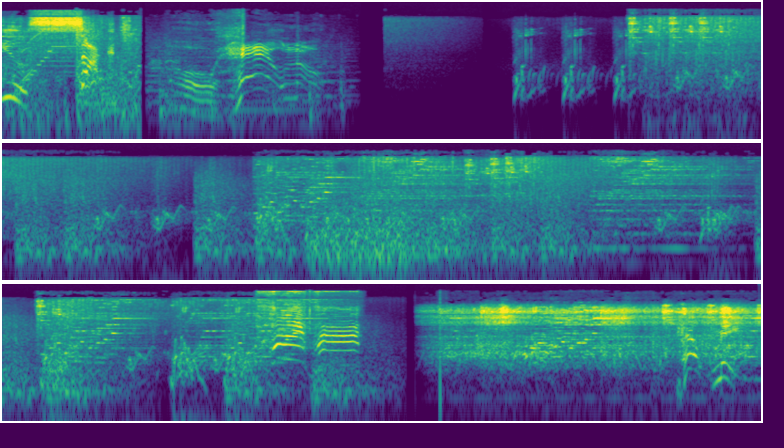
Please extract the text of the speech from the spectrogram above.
You suck! Oh, hell no! Help me!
